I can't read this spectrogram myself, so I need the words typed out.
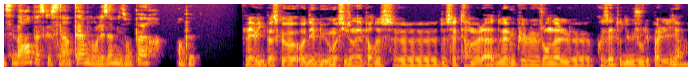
C'est marrant parce que c'est un terme dont les hommes, ils ont peur, un peu. Mais oui, parce que au début, moi aussi, j'en avais peur de ce de ce terme-là, de même que le journal euh, Cosette. Au début, je voulais pas le lire,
